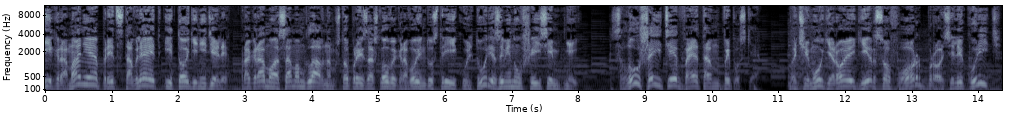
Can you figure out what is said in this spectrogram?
Игромания представляет итоги недели. Программу о самом главном, что произошло в игровой индустрии и культуре за минувшие 7 дней. Слушайте в этом выпуске. Почему герои Gears of War бросили курить?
